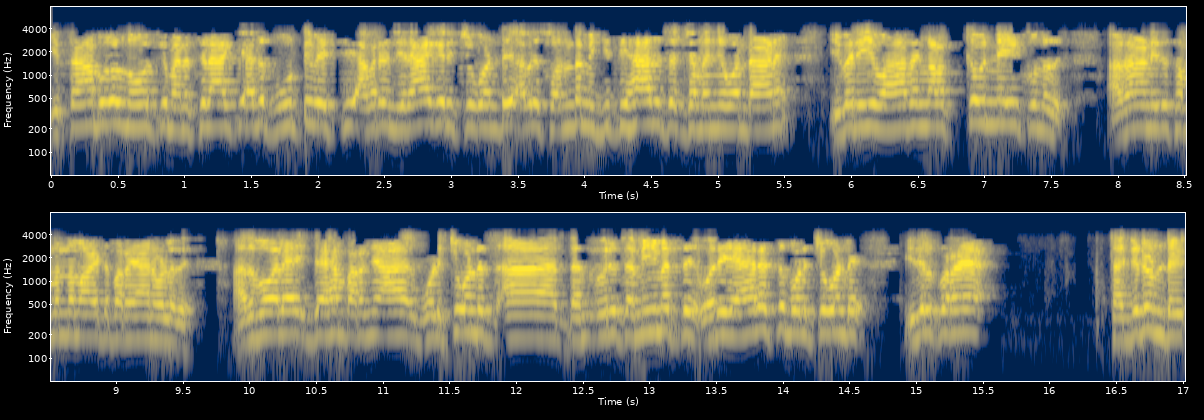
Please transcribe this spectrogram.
കിതാബുകൾ നോക്കി മനസ്സിലാക്കി അത് പൂട്ടിവെച്ച് അവരെ നിരാകരിച്ചുകൊണ്ട് അവർ സ്വന്തം ഇജിത്തിഹാദ് ചമഞ്ഞുകൊണ്ടാണ് ഇവർ ഈ വാദങ്ങളൊക്കെ ഉന്നയിക്കുന്നത്. അതാണ് ഇത് സംബന്ധമായിട്ട് പറയാനുള്ളത്. അതുപോലെ ഇദ്ദേഹം പറഞ്ഞ ആ പൊളിച്ചുകൊണ്ട് ഒരു തമീമത്ത് ഒരു ഏലത്ത് പൊളിച്ചുകൊണ്ട് ഇതിൽ കുറെ തകിടുണ്ട്.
